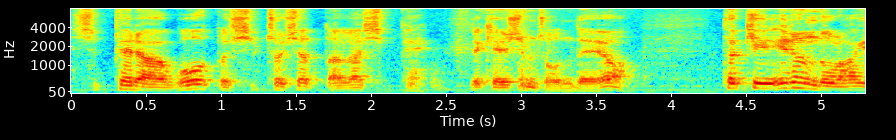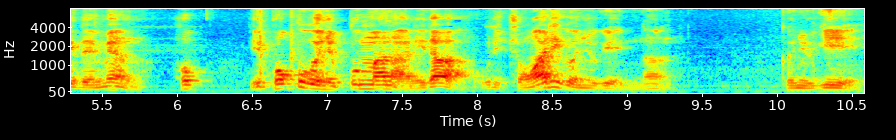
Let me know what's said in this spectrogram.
(10회를) 하고 또 (10초) 쉬었다가 (10회) 이렇게 해주시면 좋은데요 특히 이런 운동을 하게 되면 혹- 이 복부 근육뿐만 아니라 우리 종아리 근육에 있는 근육이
